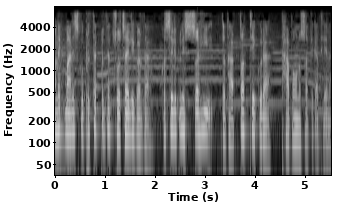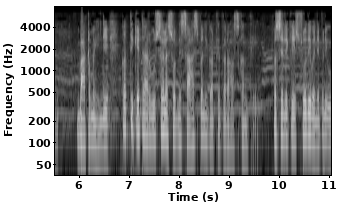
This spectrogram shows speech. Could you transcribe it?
अनेक मानिसको पृथक पृथक सोचाइले गर्दा कसैले पनि सही तथा तथ्य कुरा थाहा पाउन सकेका थिएनन्। बाटोमा हिँड्ने कति केटाहरू उसैलाई सोध्ने साहस पनि गर्थे तर हस्कन्थे। कसैले केही सोधे भने पनि ऊ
